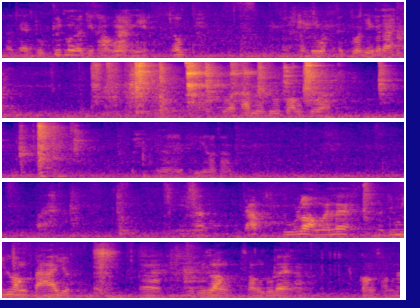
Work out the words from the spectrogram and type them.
ถ้าแทงถูกจุดมันก็จะเข้าง่ายอย่างนี้จบมาดูไอ้ตัวนี้ก็ได้ตัวทำให้ดูสองตัว เดี๋ยวให้พี่เขาทำไปนี่ครับ จับดูร่องมันเลยมันจะมีร่องตาอยู่ อ่ามันมีร่องส่องดูเลยอะกล้องส่องน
